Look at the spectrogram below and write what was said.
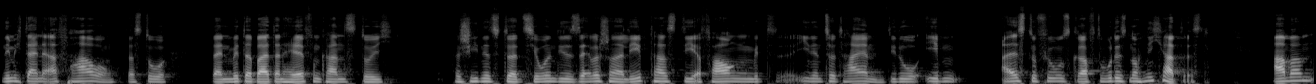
nämlich deine Erfahrung, dass du deinen Mitarbeitern helfen kannst durch verschiedene Situationen, die du selber schon erlebt hast, die Erfahrungen mit ihnen zu teilen, die du eben als du Führungskraft wurdest noch nicht hattest. Aber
